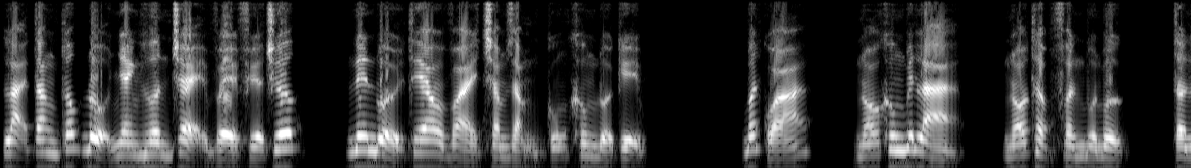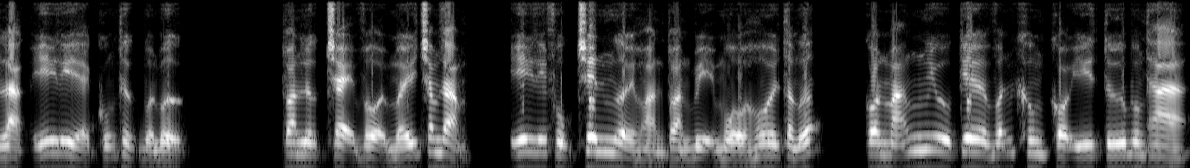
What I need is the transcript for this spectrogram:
lại tăng tốc độ nhanh hơn chạy về phía trước, nên đuổi theo vài trăm dặm cũng không đuổi kịp. Bất quá, nó không biết là, nó thập phần buồn bực, tần lạc y đi cũng thực buồn bực. Toàn lực chạy vội mấy trăm dặm, y phục trên người hoàn toàn bị mồ hôi tầm ướt, còn mãng như kia vẫn không có ý tứ buông tha,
